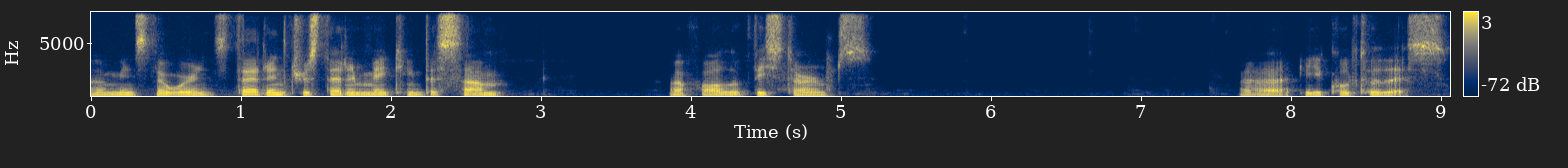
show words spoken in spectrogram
It means that we're instead interested in making the sum of all of these terms uh, equal to this.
